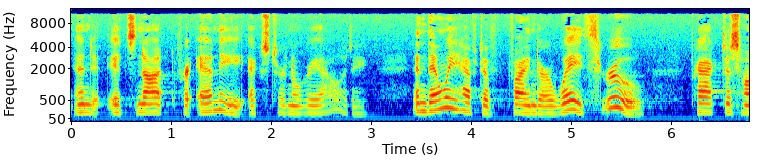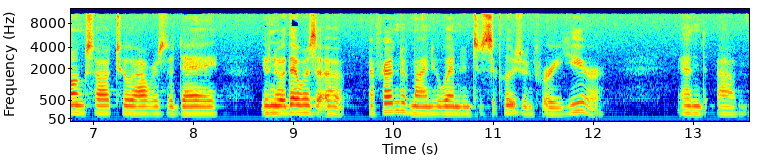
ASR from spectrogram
and it's not for any external reality? And then we have to find our way through practice Hong Sau two hours a day. You know, there was a, a friend of mine who went into seclusion for a year. And um,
